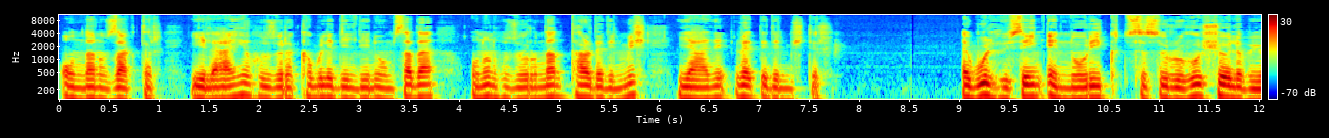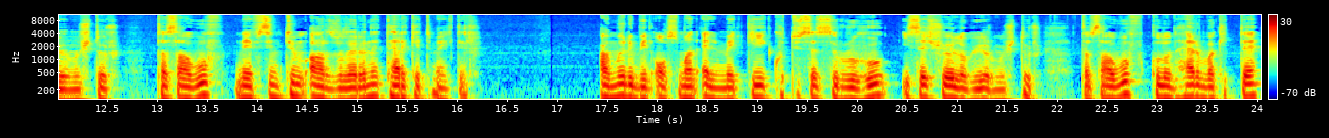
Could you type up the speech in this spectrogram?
ondan uzaktır. İlahi huzura kabul edildiğini umsa da onun huzurundan tard edilmiş yani reddedilmiştir. Ebul Hüseyin en-Nuri Kutsası Ruhu şöyle buyurmuştur. Tasavvuf nefsin tüm arzularını terk etmektir. Amr bin Osman el-Mekki Kutsası Ruhu ise şöyle buyurmuştur. Tasavvuf kulun her vakitte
